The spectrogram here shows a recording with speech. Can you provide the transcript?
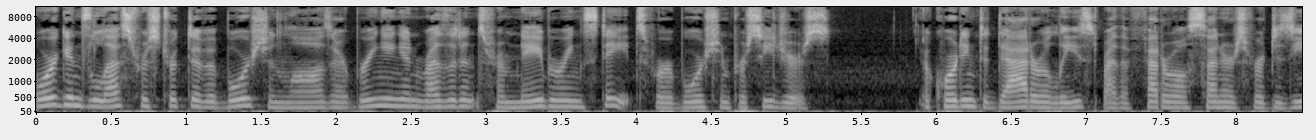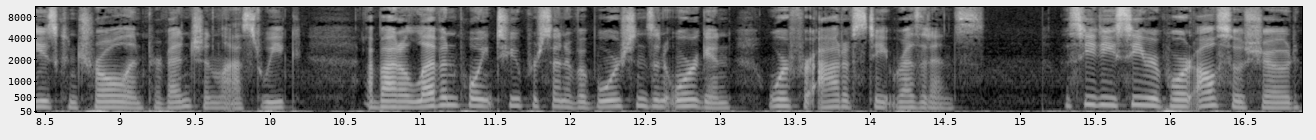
Oregon's less restrictive abortion laws are bringing in residents from neighboring states for abortion procedures. According to data released by the Federal Centers for Disease Control and Prevention last week, about 11.2% of abortions in Oregon were for out of state residents. The CDC report also showed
